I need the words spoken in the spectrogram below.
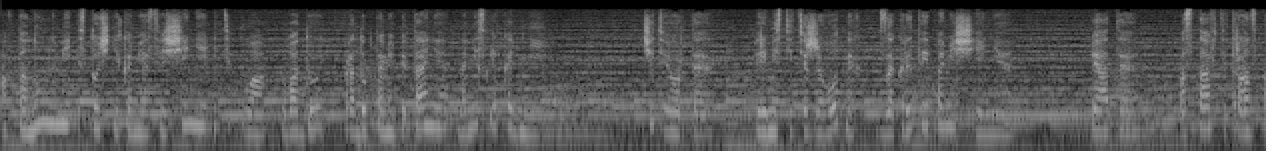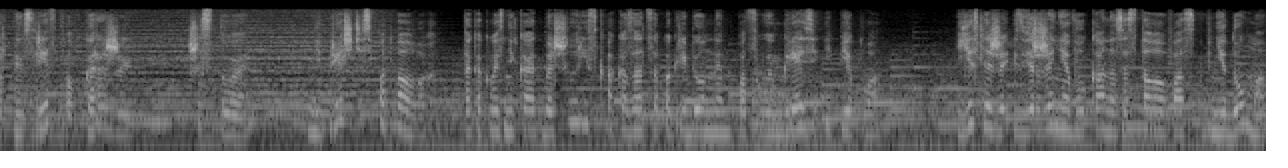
автономными источниками освещения и тепла, водой, продуктами питания на несколько дней. Четвертое. Переместите животных в закрытые помещения. Пятое. Поставьте транспортные средства в гаражи. Шестое. Не прячьтесь в подвалах, так как возникает большой риск оказаться погребенным под слоем грязи и пепла. Если же извержение вулкана застало вас вне дома,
